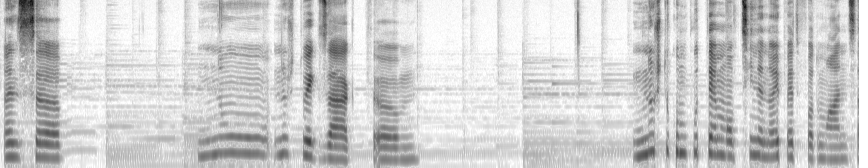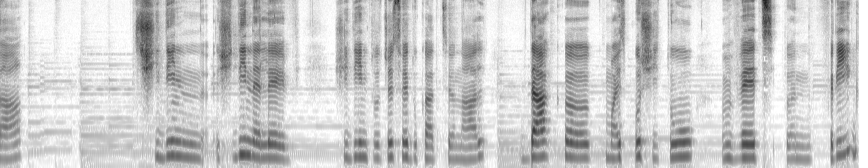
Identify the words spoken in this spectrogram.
însă nu, nu știu exact. Um, nu știu cum putem obține noi performanța și din, și din elevi și din procesul educațional dacă, cum ai spus și tu, înveți în frig,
